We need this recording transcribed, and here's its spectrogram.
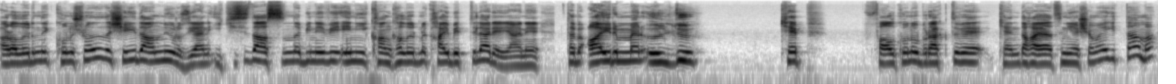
aralarındaki konuşmada da şeyi de anlıyoruz. Yani ikisi de aslında bir nevi en iyi kankalarını kaybettiler ya. Yani tabi Iron Man öldü. Cap Falcon'u bıraktı ve kendi hayatını yaşamaya gitti ama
